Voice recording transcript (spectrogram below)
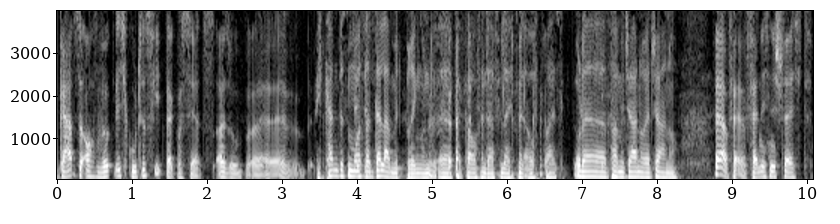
gab es auch wirklich gutes Feedback bis jetzt. Also äh, ich kann ein bisschen Mortadella mitbringen und äh, verkaufen da vielleicht mit Aufpreis oder Parmigiano Reggiano. Ja, fände ich nicht schlecht.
